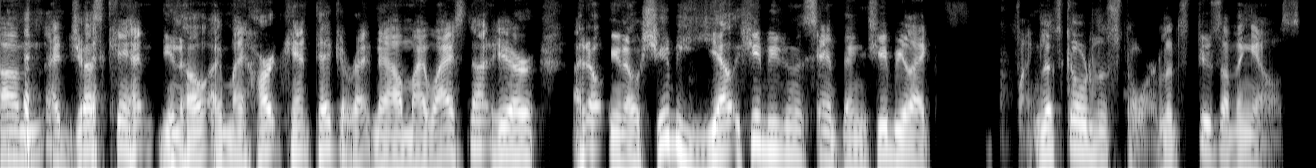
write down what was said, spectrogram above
Um, I just can't, you know, I, my heart can't take it right now. My wife's not here. I don't, you know, she'd be yell, she'd be doing the same thing. She'd be like, fine, let's go to the store, let's do something else.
